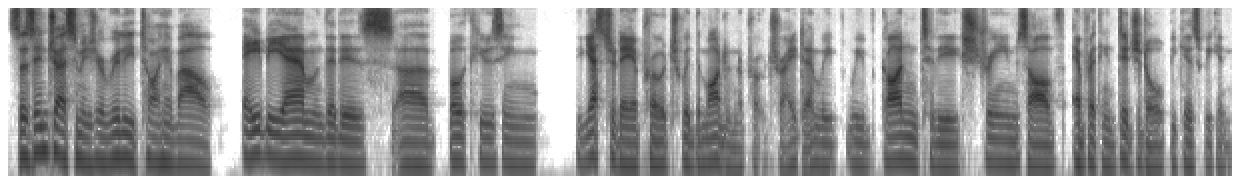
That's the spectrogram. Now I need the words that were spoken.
So it's interesting because you're really talking about ABM that is uh, both using the yesterday approach with the modern approach, right? And we we've gone to the extremes of everything digital because we can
